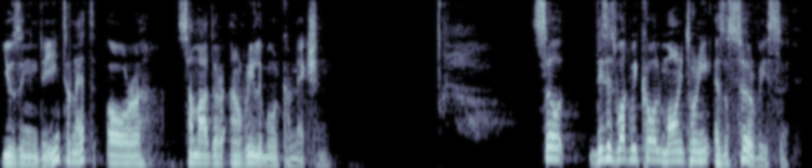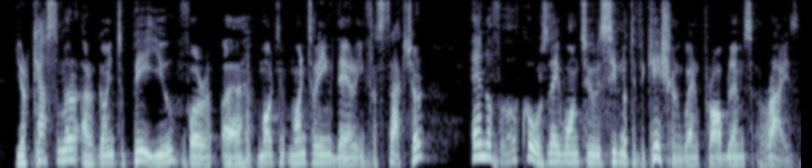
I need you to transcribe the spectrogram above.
using the internet or some other unreliable connection. So this is what we call monitoring as a service. Your customer are going to pay you for uh, monitoring their infrastructure. And of, of course, they want to receive notification when problems arise.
